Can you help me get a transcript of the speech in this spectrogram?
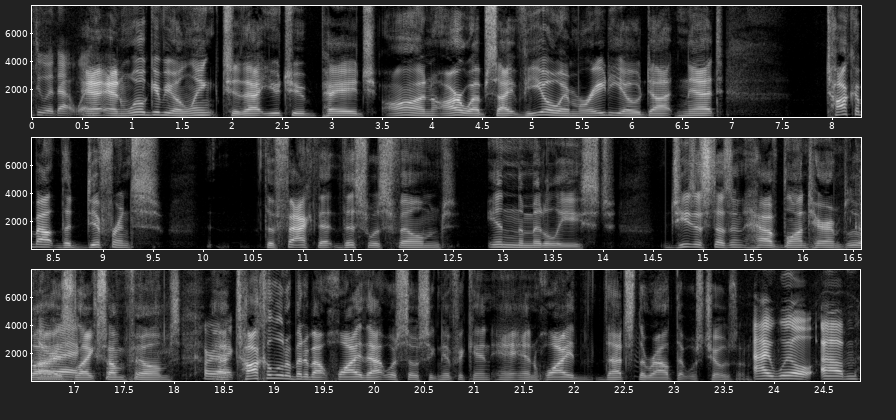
do it that way A- And we'll give you a link to that YouTube page on our website, vomradio.net. Talk about the difference, the fact that this was filmed in the Middle East. Jesus doesn't have blonde hair and blue eyes like some films. Uh, Correct. talk a little bit about why that was so significant and, and why that's the route that was chosen. I will. Um,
